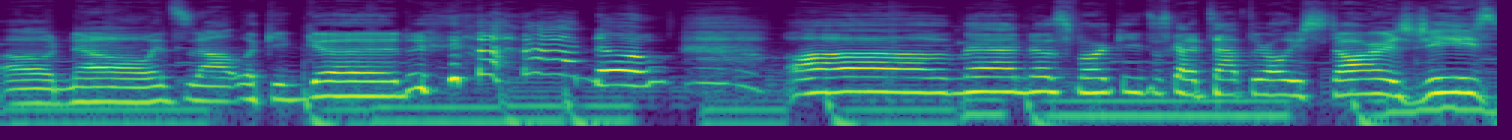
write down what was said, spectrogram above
Oh no, it's not looking good. no. Oh man, no Sparky. Just gotta tap through all these stars. Jeez.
